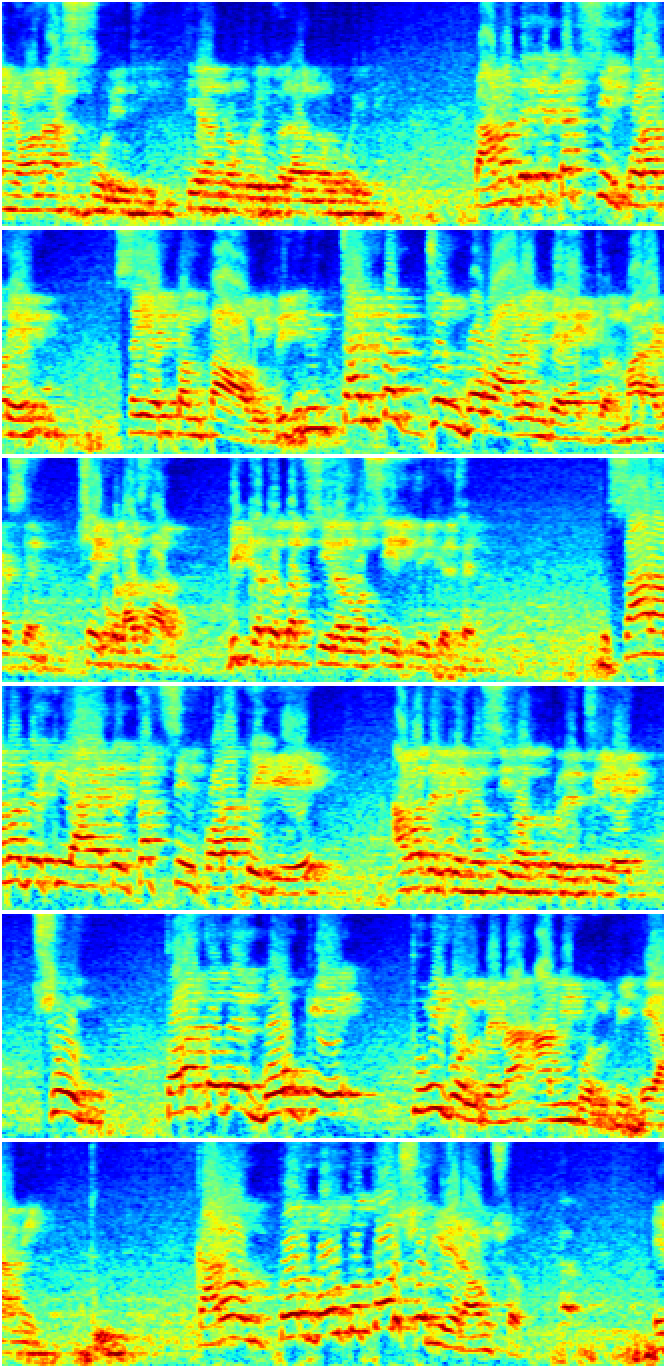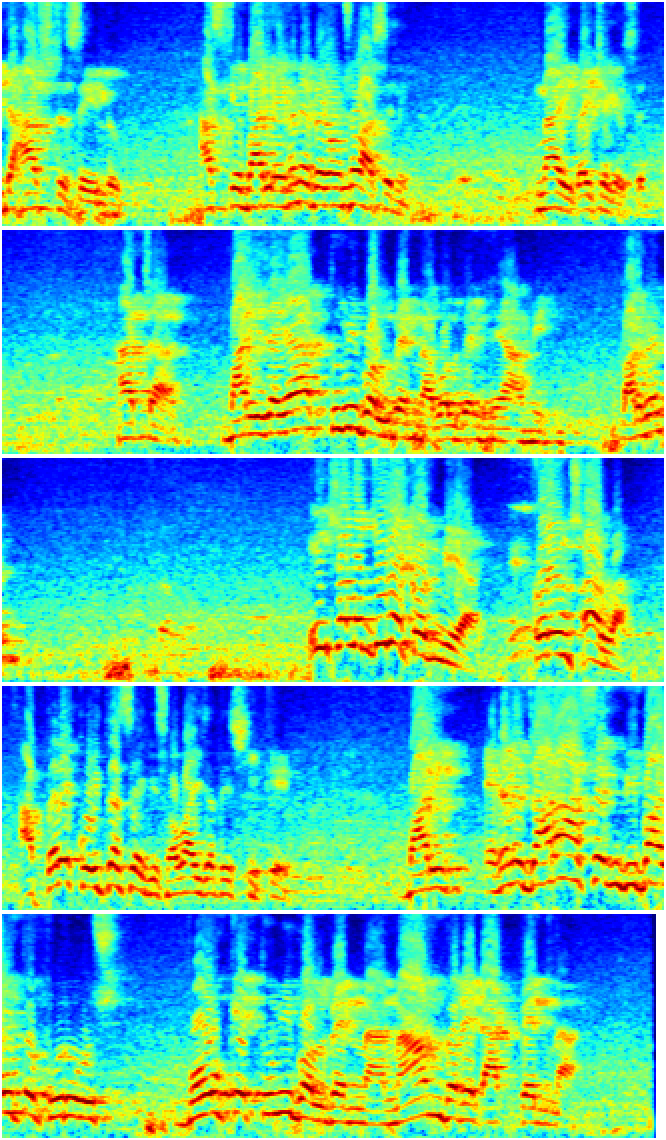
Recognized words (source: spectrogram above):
আমি অনার্স পড়েছি, তিরানব্বই, চুরানব্বই। তা আমাদেরকে তাফসির পড়াতেন সৈয়দ পৃথিবীর চার পাঁচজন বড় আলেমদের একজন, মারা গেছেন শেখুল আজহার। বিখ্যাত তাফসির আল ওসিদ লিখেছেন স্যার, আমাদেরকে আয়াতের তাফসির পড়াতে গিয়ে আমাদেরকে নসিহত করেছিলেন। শুন, তোরা তোদের বউকে তুমি বলবে না, আমি বলবি, হে আমি। কারণ তোর বউ তো তোর শরীরের অংশ। এটা হাসতেছে এই লোক। আজকে বাড়ি এখানে বেগম সব আসেনি? নাই, বাইচে গেছে। আচ্ছা বাড়ি যাইয়া তুমি বলবেন না, বলবেন হে আমি। পারবেন? ইনশাল্লাহ জুড়ে কর মিয়া করে ইনশাল্লাহ আপনারে কইতাছে কি, সবাই যাতে শিখে। বাড়ি। এখানে যারা আছেন বিবাহিত পুরুষ বউকে তুমি বলবেন না নাম ধরে ডাকবেন না।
